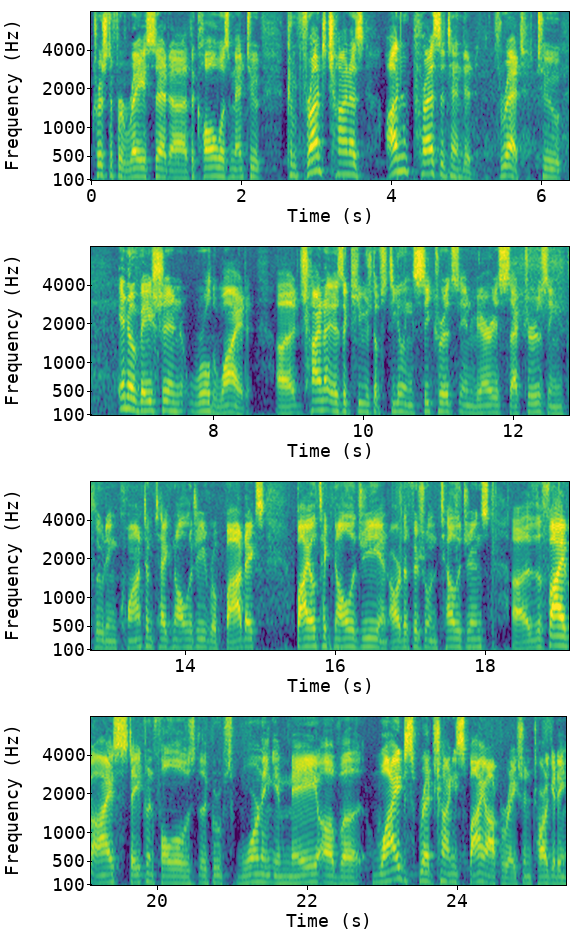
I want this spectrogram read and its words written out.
Christopher Wray said uh, the call was meant to confront China's unprecedented threat to innovation worldwide. Uh, China is accused of stealing secrets in various sectors, including quantum technology, robotics, biotechnology, and artificial intelligence. Uh, the Five Eyes statement follows the group's warning in May of a widespread Chinese spy operation targeting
